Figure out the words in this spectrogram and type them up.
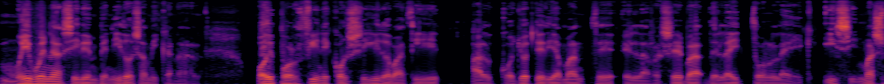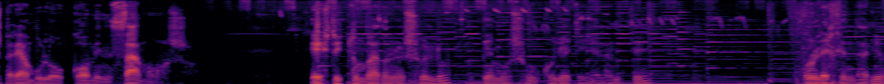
Muy buenas y bienvenidos a mi canal. Hoy por fin he conseguido batir al coyote diamante en la reserva de Layton Lake y sin más preámbulo comenzamos. Estoy tumbado en el suelo, vemos un coyote delante, un legendario,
